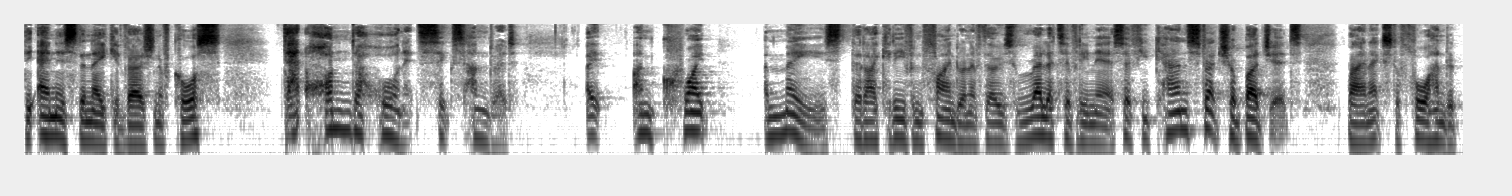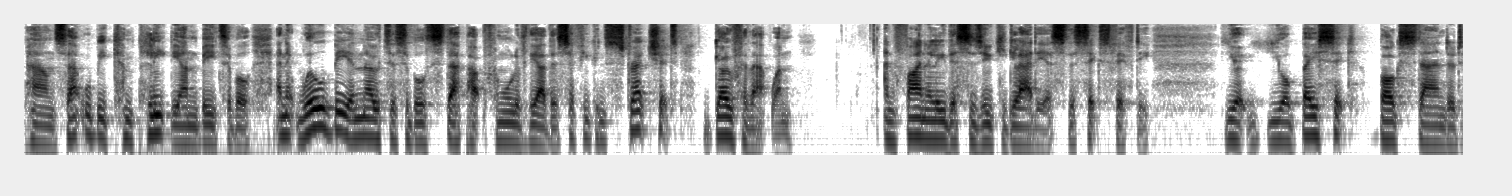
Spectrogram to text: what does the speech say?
The N is the naked version, of course. That Honda Hornet 600. I, I'm quite amazed that I could even find one of those relatively near. So if you can stretch your budget by an extra £400, that will be completely unbeatable. And it will be a noticeable step up from all of the others. So if you can stretch it, go for that one. And finally, the Suzuki Gladius, the 650 your, your basic bog standard,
